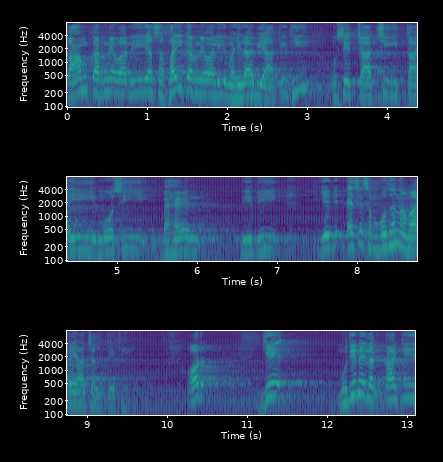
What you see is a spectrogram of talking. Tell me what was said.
काम करने वाली या सफ़ाई करने वाली महिला भी आती थी, उसे चाची, ताई, मौसी, बहन, दीदी, ये ऐसे संबोधन हमारे यहाँ चलते थे। और ये मुझे नहीं लगता कि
